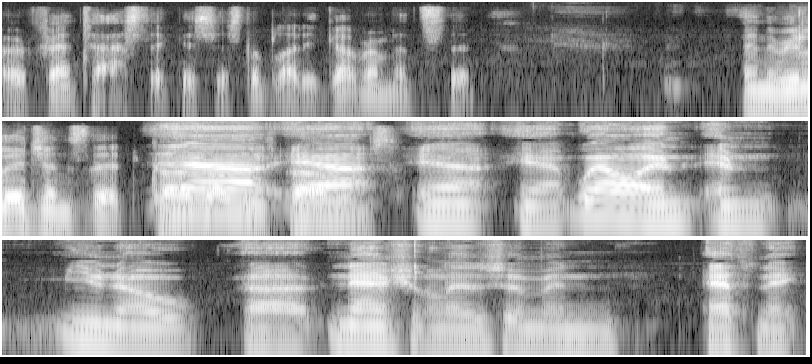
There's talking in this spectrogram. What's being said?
are fantastic. It's just the bloody governments that and the religions that cause all yeah, these yeah, problems. yeah, yeah. Well, and and you know, uh, nationalism and ethnic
